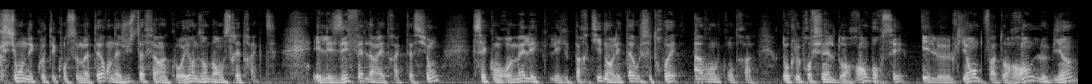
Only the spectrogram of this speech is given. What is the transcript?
si on est côté consommateur, on a juste à faire un courrier en disant bah, on se rétracte. Et les effets de la rétractation, c'est qu'on remet les, les parties dans l'état où il se trouvait avant le contrat. Donc le professionnel doit rembourser et le client enfin, doit rendre le bien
